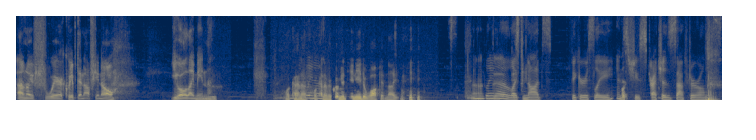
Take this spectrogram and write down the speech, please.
I don't know if we're equipped enough. You know, you all, I mean. What kind of what kind of equipment do you need to walk at night? Uh, Lena the- like nods vigorously and Or- she stretches after almost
